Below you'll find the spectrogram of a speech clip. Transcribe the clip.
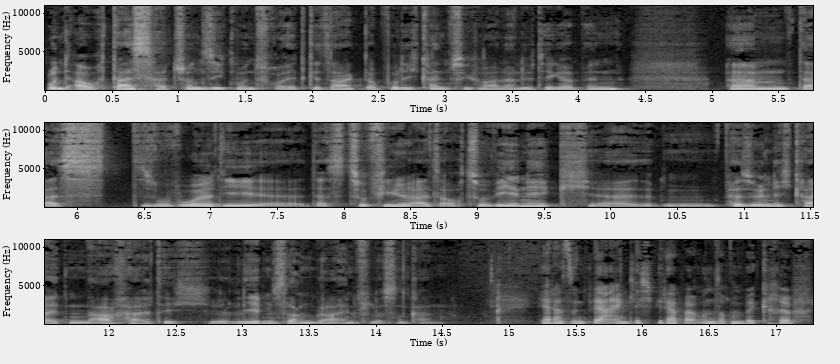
und auch das hat schon Sigmund Freud gesagt, obwohl ich kein Psychoanalytiker bin, ähm, dass sowohl die, das zu viel als auch zu wenig äh, Persönlichkeiten nachhaltig lebenslang beeinflussen kann. Ja, da sind wir eigentlich wieder bei unserem Begriff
